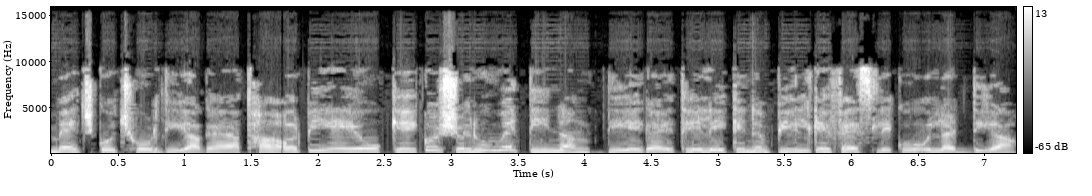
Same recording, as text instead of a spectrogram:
मैच को छोड़ दिया गया था और पीएओके को शुरू में तीन अंक दिए गए थे, लेकिन अपील के फैसले को उलट दिया।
